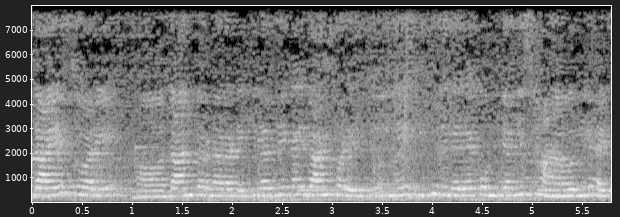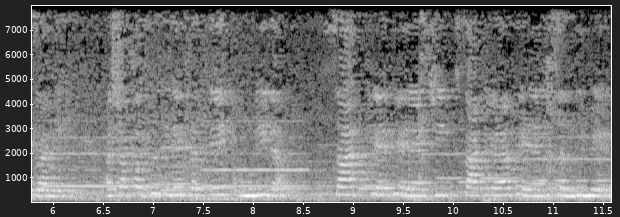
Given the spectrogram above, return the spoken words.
डायसद्वारे दान करणार आहे. तिला जे काही दान पडेल ते तिने इथे दिलेल्या कोणत्याही स्थानावर लिहायचं आहे. अशा पद्धतीने प्रत्येक मुलीला सात खेळ खेळण्याची सात वेळा खेळण्याची संधी मिळेल.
